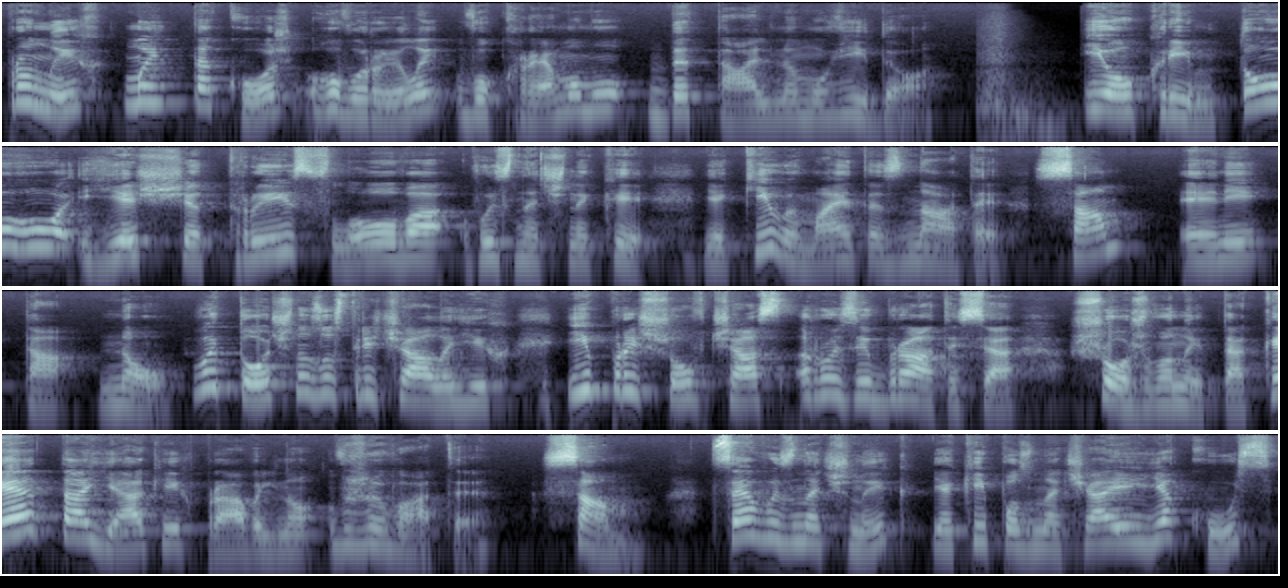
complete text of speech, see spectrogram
Про них ми також говорили в окремому детальному відео. І окрім того, є ще три слова визначники, які ви маєте знати: сам. any та no. Ви точно зустрічали їх, і прийшов час розібратися, що ж вони таке та як їх правильно вживати. Some – це визначник, який позначає якусь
